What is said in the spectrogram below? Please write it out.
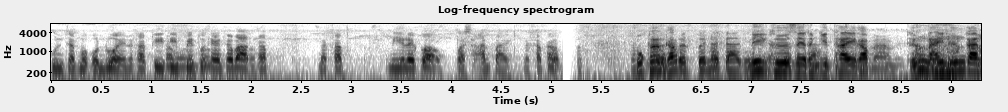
คุณชัดมงคลด้วยนะครับ ที่ที่เป็นตัวแทนชาวบ้านครับนะครับ มีอะไรก็ประสานไปนะครับ ทุกท่านครับ เปิดเปิดหน้ากากนี่คือเศรษฐกิจไทยครับ ถึงไหนถึงกัน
